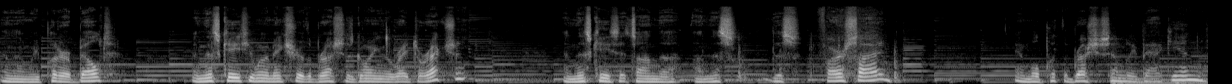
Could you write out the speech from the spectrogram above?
And then we put our belt in this case, you want to make sure the brush is going in the right direction. In this case, it's on the on this this far side. And we'll put the brush assembly back in.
